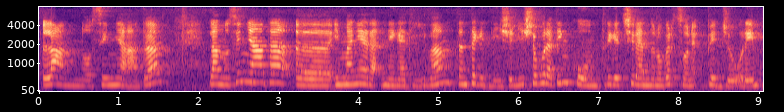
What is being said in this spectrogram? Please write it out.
l'hanno segnata l'hanno segnata eh, in maniera negativa tant'è che dice gli sciagurati incontri che ci rendono persone peggiori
